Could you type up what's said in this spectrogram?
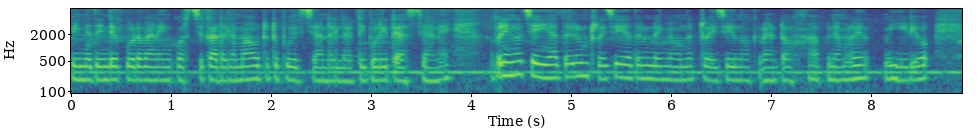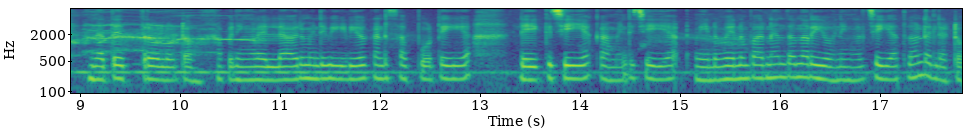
പിന്നെ ഇതിന്റെ കൂടെ വേണമെങ്കിൽ കുറച്ച് കടലമാവ് ഇട്ടിട്ട് പൊരിച്ചാണ്ടല്ലോ. അടിപൊളി ടേസ്റ്റാണ് അപ്പോൾ നിങ്ങൾ ചെയ്യാത്തവരും ട്രൈ ചെയ്യാത്തവരുണ്ടെങ്കിൽ ഒന്ന് ട്രൈ ചെയ്ത് നോക്കണം കേട്ടോ. അപ്പോൾ നമ്മൾ വീഡിയോ ഇന്നത്തെ എത്ര ഉള്ളൂ കേട്ടോ. അപ്പോൾ നിങ്ങളെല്ലാവരും എന്റെ വീഡിയോ കണ്ട് സപ്പോർട്ട് ചെയ്യുക ലൈക്ക് ചെയ്യുക കമന്റ് ചെയ്യുക. വീണ്ടും വീണ്ടും പറഞ്ഞാൽ എന്താണെന്നറിയോ? നിങ്ങൾ ചെയ്യാത്തതുകൊണ്ടല്ല കേട്ടോ.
